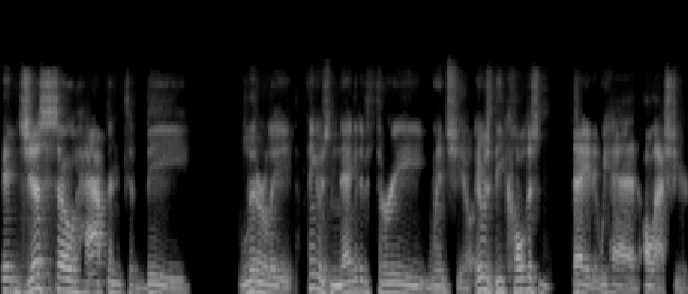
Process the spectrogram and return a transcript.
it just so happened to be literally, I think it was negative three wind chill. It was the coldest day that we had all last year.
